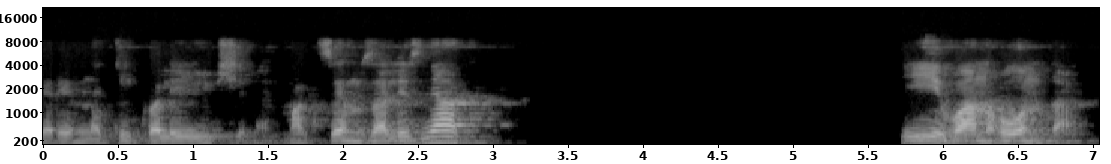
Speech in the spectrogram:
Керівники Коліївщини. Максим Залізняк і Іван Гонта.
